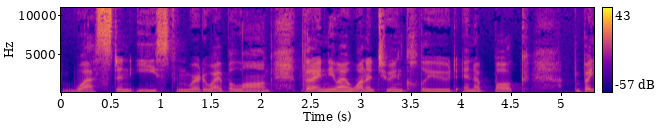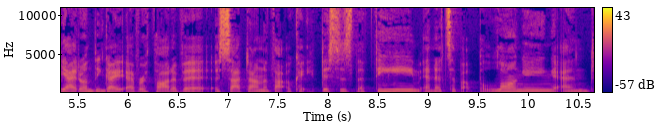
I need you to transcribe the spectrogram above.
West and East and where do I belong that I knew I wanted to include in a book. But yeah, I don't think I ever thought of it, I sat down and thought, okay, this is the theme and it's about belonging. And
